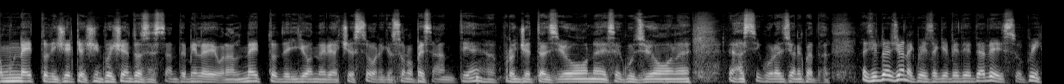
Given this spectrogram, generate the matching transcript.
un netto di circa 560.000 euro, al netto degli oneri accessori che sono pesanti, eh, progettazione, esecuzione, assicurazione e quant'altro. La situazione è questa che vedete adesso qui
